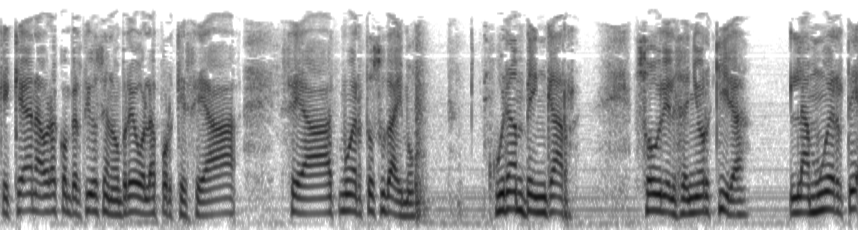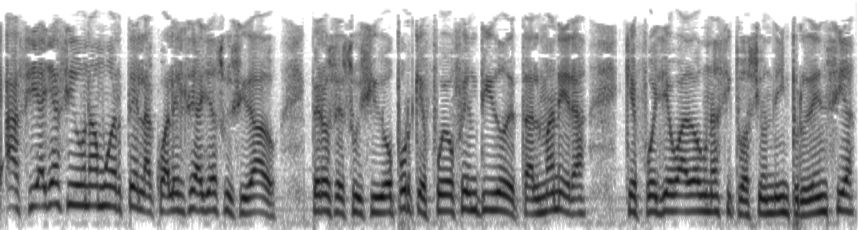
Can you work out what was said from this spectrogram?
que quedan ahora convertidos en hombre ola porque se ha, se ha muerto su daimo, juran vengar sobre el señor Kira la muerte, así haya sido una muerte en la cual él se haya suicidado, pero se suicidó porque fue ofendido de tal manera que fue llevado a una situación de imprudencia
